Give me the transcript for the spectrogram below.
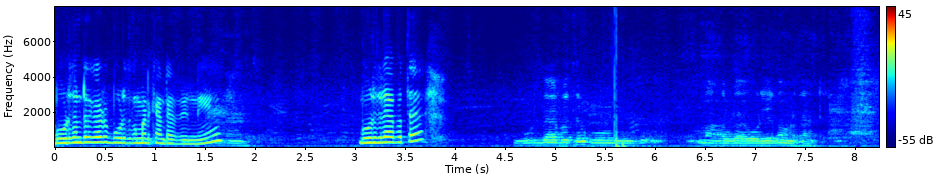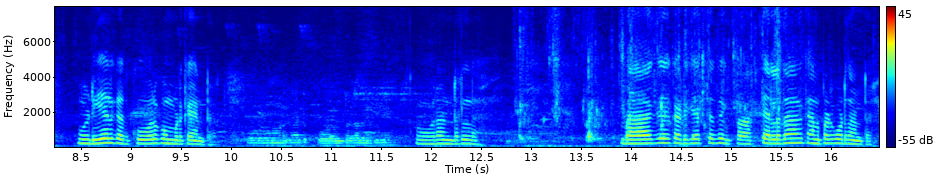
బూడిద ఉంటుంది కాబట్టి బూడిద గుమ్మడికి అంటారు దీన్ని. బూడిద లేకపోతే? మామూలుగా అంటారు. ఒడియాలి కదా కూర గుమ్మడికాయ అంటారు. కూర అంటారులే. బాగా కడిగేస్తుంది ఇంకా తెల్లదనం కనపడకూడదు అంటారు.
